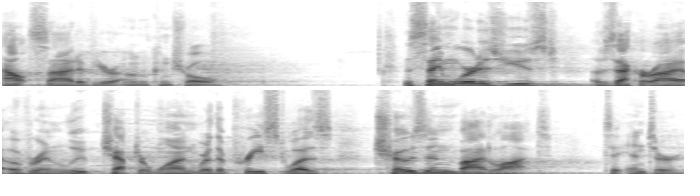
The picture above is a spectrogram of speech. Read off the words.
outside of your own control. The same word is used of Zechariah over in Luke chapter 1, where the priest was chosen by lot to enter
